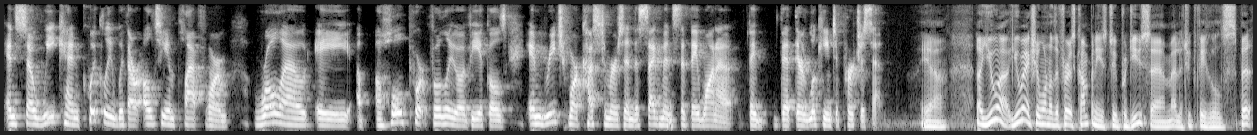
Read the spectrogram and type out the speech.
And so we can quickly with our Ultium platform roll out a, a, a whole portfolio of vehicles and reach more customers in the segments that they want to they that they're looking to purchase in. Yeah. Now you are you were actually one of the first companies to produce um, electric vehicles, but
